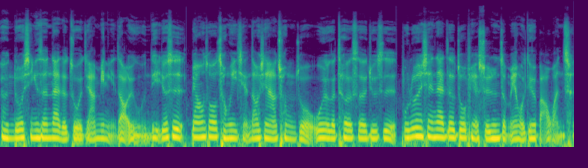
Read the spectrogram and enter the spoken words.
很多新生代的作家面临到一个问题，就是比方说从以前到现在创作，我有个特色就是，不论现在这个作品的水准怎么样，我一定会把它完成。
